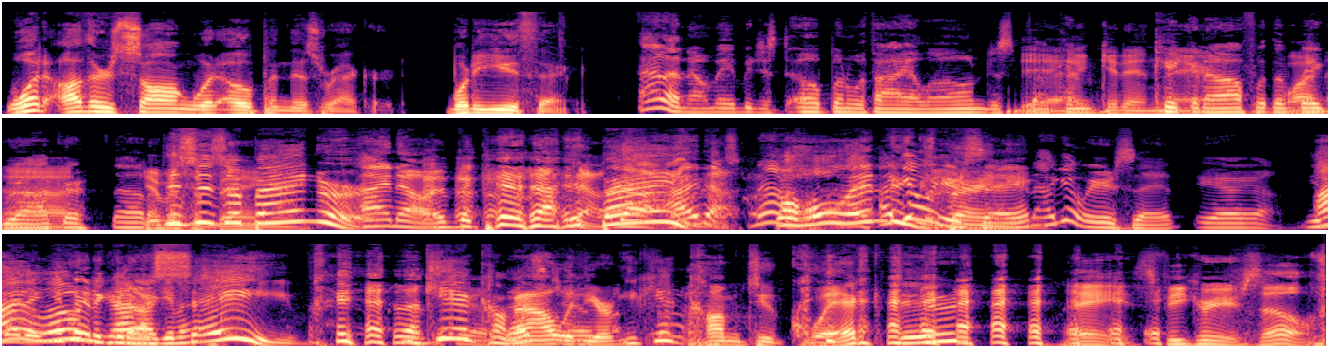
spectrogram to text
what other song would open this record? What do you think? I don't know. Maybe just open with "I Alone," just Yeah, fucking get in kick it there. off with a Why big not? rocker. I don't Give know. us This is a banger. banger. I know. It, I know. It no, I know. No, The whole I ending get what you're banging. saying. I get what you're saying. Yeah, yeah. You I made, a- you alone, made you a good gotta argument. save. Yeah, you can't true. come That's out with true. your. You can't come too quick, dude. Hey, speak for yourself.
